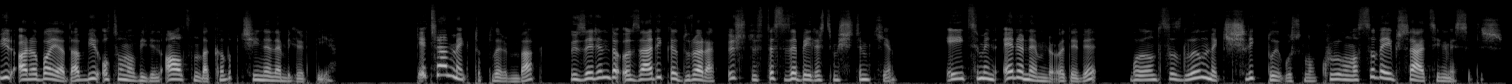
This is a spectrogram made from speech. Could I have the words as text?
bir araba ya da bir otomobilin altında kalıp çiğnenebilir diye. Geçen mektuplarımda üzerinde özellikle durarak üst üste size belirtmiştim ki, eğitimin en önemli ödevi bağımsızlığın ve kişilik duygusunun kurulması ve yükseltilmesidir.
